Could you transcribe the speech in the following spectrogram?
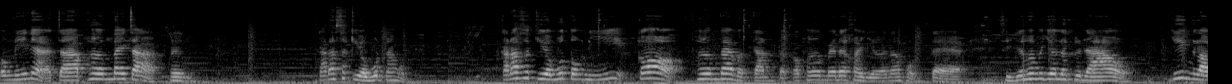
ตรงนี้เนี่ยจะเพิ่มได้จากหนึ่ง การรับสกิลอาวุธนะผมการรับสกิลอาวุธตรงนี้ก็เพิ่มได้เหมือนกัน แต่ก็เพิ่มไม่ได้ค่อยเยอะนะผมแต่สิ่งที่เพิ่มไม่เยอะเลยคือดาว ยิ่งเรา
